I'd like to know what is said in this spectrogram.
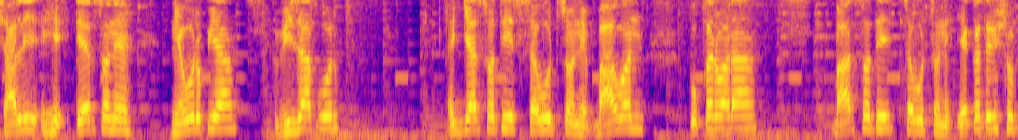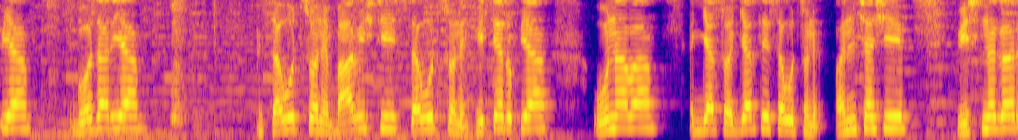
ચાલીસ તેરસો ને નેવું રૂપિયા, વિજાપુર અગિયારસોથી ચૌદસો ને બાવન, કુકરવાડા બારસોથી ચૌદસો ને એકત્રીસ રૂપિયા ગોઝારિયા ચૌદસો ને બાવીસથી ચૌદસો ને સિત્તેર રૂપિયા ઉનાવા, અગિયારસો અગિયારથી ચૌદસો ને પંચ્યાસી વિસનગર,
